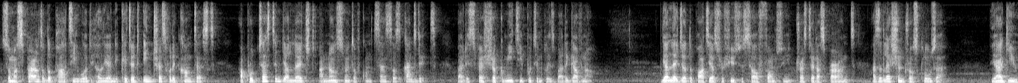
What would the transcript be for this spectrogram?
Some aspirants of the party who had earlier indicated interest for the contest are protesting the alleged announcement of consensus candidate by the special committee put in place by the governor. They allege that the party has refused to sell forms to interested aspirants as the election draws closer. They argue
